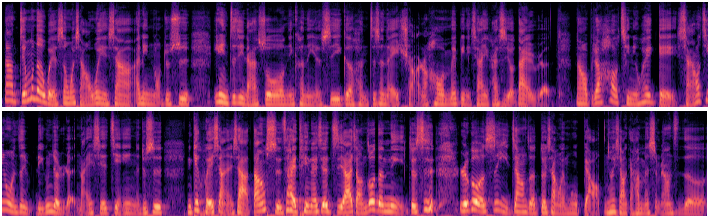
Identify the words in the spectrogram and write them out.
那节目的尾声，我想要问一下 Eleanor，就是以你自己来说，你可能也是一个很资深的 HR，然后 maybe 你现在也开始有带人。那我比较好奇，你会给想要进入这领域的人哪一些建议呢？就是你可以回想一下，当时在听那些职涯讲座的你，就是如果是以这样子的对象为目标，你会想要给他们什么样子的？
